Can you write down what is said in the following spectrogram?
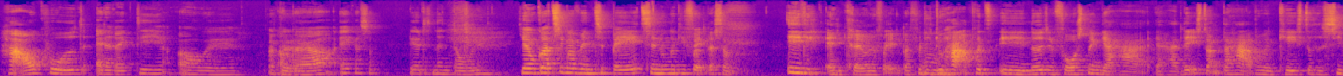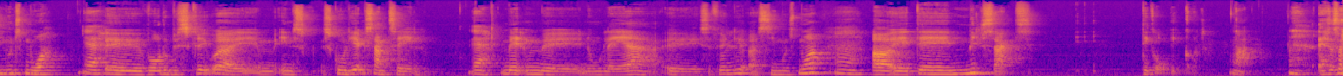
har afkodet af det rigtige og, øh, at gøre, ikke? og så bliver det sådan en dårlig... Jeg kunne godt tænke mig at vende tilbage til nogle af de forældre, som ikke er de krævende forældre. Fordi mm. Mm. du har på øh, noget af den forskning, jeg har, jeg har læst om, der har du en case, der hedder Simons mor, Ja, øh, hvor du beskriver øh, en sk- skolehjemsamtale ja. mellem øh, nogle lærere øh, selvfølgelig og Simons mor. Mm. Og øh, det er mildt sagt, det går ikke godt. Nej. Altså,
